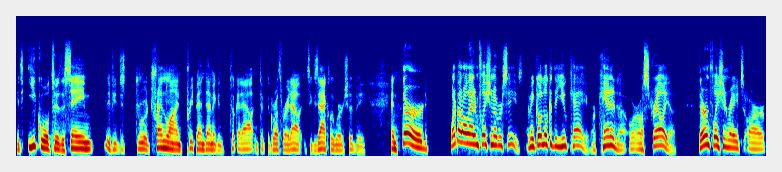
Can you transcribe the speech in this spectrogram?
it's equal to the same. If you just drew a trend line pre-pandemic and took it out and took the growth rate out, it's exactly where it should be. And third, what about all that inflation overseas? I mean, go look at the UK or Canada or Australia. Their inflation rates are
